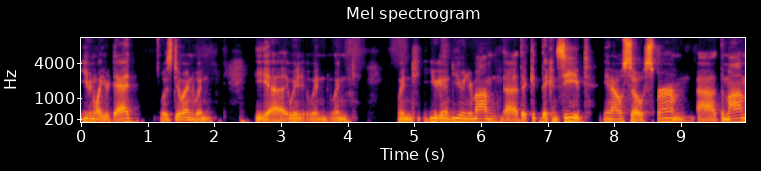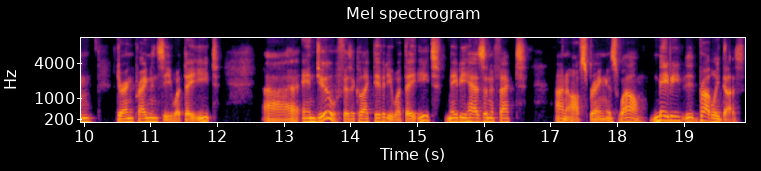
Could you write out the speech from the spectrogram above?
even what your dad was doing when he uh, when when when when you you and your mom uh, they, they conceived, you know, so sperm, uh, the mom during pregnancy, what they eat uh, and do physical activity, what they eat, maybe has an effect on offspring as well. Maybe it probably does.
